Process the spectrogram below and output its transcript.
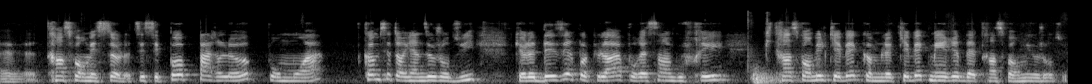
euh, transformer ça. c'est pas par là, pour moi, comme c'est organisé aujourd'hui, que le désir populaire pourrait s'engouffrer puis transformer le Québec comme le Québec mérite d'être transformé aujourd'hui.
